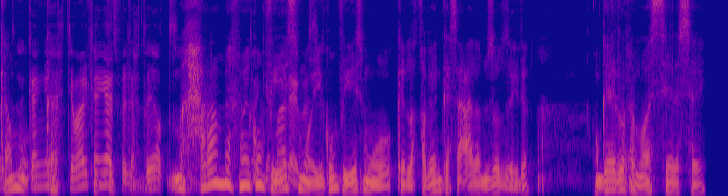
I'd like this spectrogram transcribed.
كم- كان كم- احتمال كان قاعد في الاحتياط ما حرام يا أخي ما يكون في اسمه. يكون في اسمه لقبين كأس عالم زول زي ده. وقاعد يروح مؤثر السي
